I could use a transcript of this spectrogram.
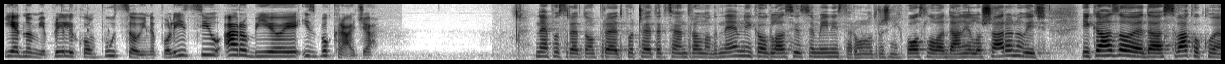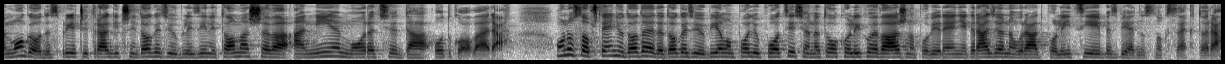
Jednom je prilikom pucao i na policiju, a robio je izbog krađa. Neposredno pred početak centralnog dnevnika oglasio se ministar unutrašnjih poslova Danilo Šaranović i kazao je da svako ko je mogao da spriječi tragični događaj u blizini Tomaševa, a nije, moraće da odgovara. On u saopštenju dodaje da događaj u Bijelom polju podsjeća na to koliko je važno povjerenje građana u rad policije i bezbjednostnog sektora.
